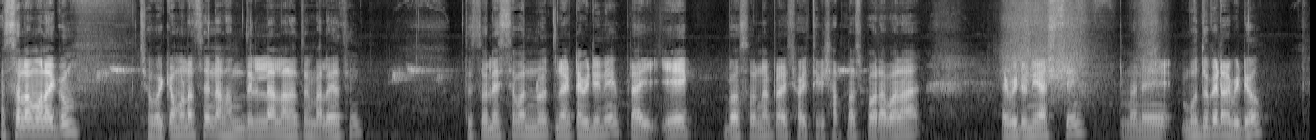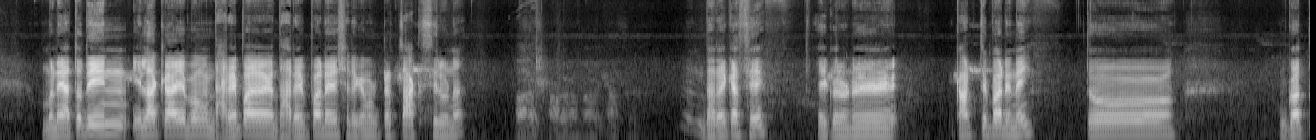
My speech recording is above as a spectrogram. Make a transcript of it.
আসসালামু আলাইকুম। সবাই কেমন আছেন? আলহামদুলিল্লাহ আল্লাহ তুমি ভালো আছি। তো চলে এসছে আবার নতুন একটা ভিডিও নিয়ে। প্রায় এক বছর না, প্রায় ছয় থেকে সাত মাস পর আবার এই ভিডিও নিয়ে আসছি। মানে মধু কাটার ভিডিও মানে এতদিন এলাকা এবং ধারে পাড়ে ধারে পাড়ে সেরকম একটা চাক ছিল না। ধারে কাছে। এই কারণে কাটতে পারে নাই। তো গত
